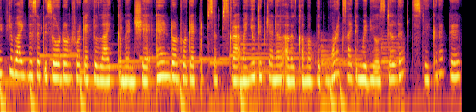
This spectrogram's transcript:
If you like this episode, don't forget to like, comment, share, and don't forget to subscribe my YouTube channel. I will come up with more exciting videos. Till then, stay connected.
